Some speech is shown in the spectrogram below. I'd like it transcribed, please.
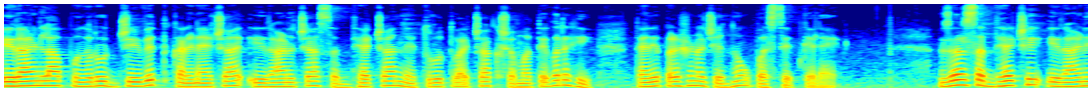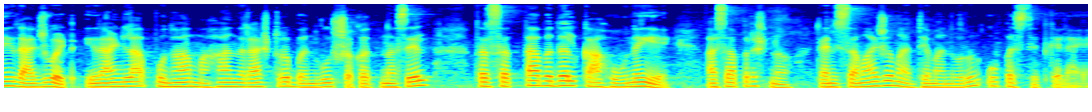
इराणला पुनरुज्जीवित करण्याच्या इराणच्या सध्याच्या नेतृत्वाच्या क्षमतेवरही त्यांनी प्रश्नचिन्ह उपस्थित केलं आहे जर सध्याची इराणी राजवट इराणला पुन्हा महान राष्ट्र बनवू शकत नसेल तर सत्ताबदल का होऊ नये असा प्रश्न त्यांनी समाजमाध्यमांवरून उपस्थित केला आहे.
